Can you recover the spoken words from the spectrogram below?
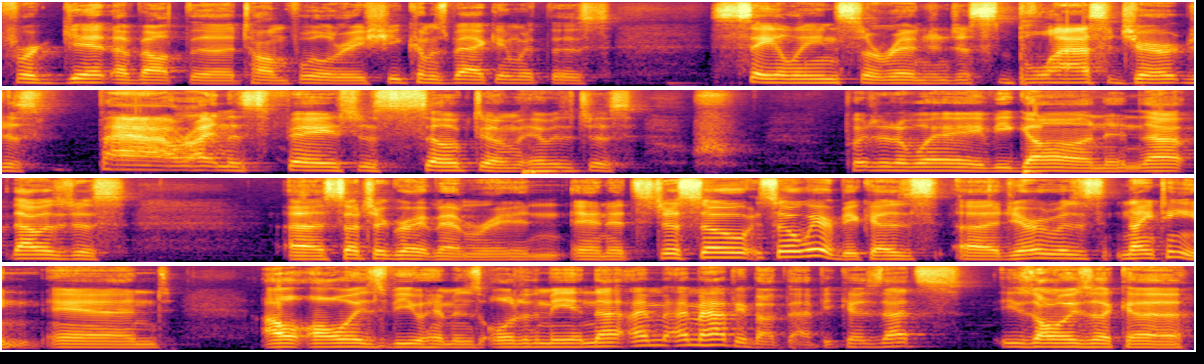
forget about the tomfoolery. She comes back in with this saline syringe and just blasts Jared just pow right in his face, just soaked him. It was just whew, put it away, be gone, and that that was just uh, such a great memory, and and it's just so so weird because uh, Jared was 19, and I'll always view him as older than me, and that I'm I'm happy about that because that's he's always like a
